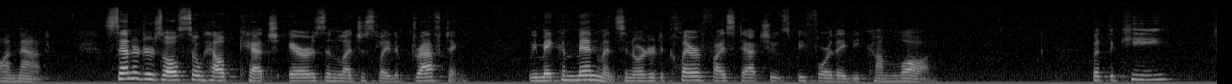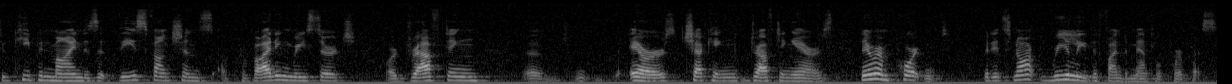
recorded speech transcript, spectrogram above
on that. Senators also help catch errors in legislative drafting. We make amendments in order to clarify statutes before they become law. But the key to keep in mind is that these functions of providing research or drafting uh, errors, checking drafting errors, they're important, but it's not really the fundamental purpose.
